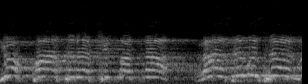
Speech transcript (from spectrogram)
yok pahasına çıkmasına razı mısın?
